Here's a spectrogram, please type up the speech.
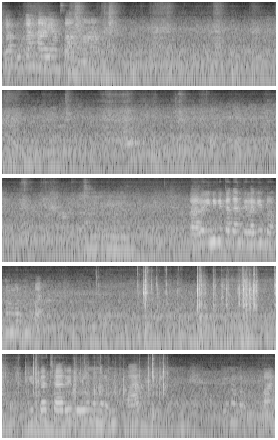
Lakukan hal yang sama. Hmm. lalu ini kita ganti lagi nomor 4 kita cari dulu nomor 4 itu nomor 4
